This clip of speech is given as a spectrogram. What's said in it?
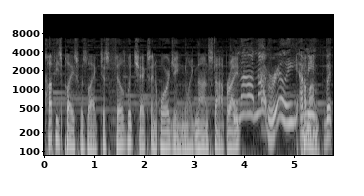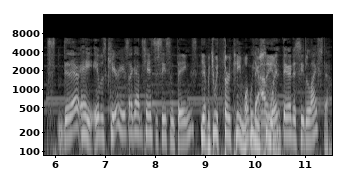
Puffy's place was like just filled with chicks and orgying like nonstop, right? Nah, not really. I Come mean, on. but there, hey, it was curious. I got a chance to see some things. Yeah, but you were 13. What were you I seeing? went there to see the lifestyle.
